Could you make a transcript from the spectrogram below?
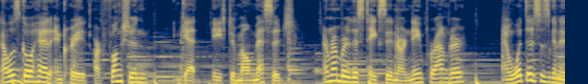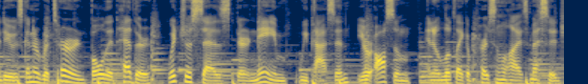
Now let's go ahead and create our function get HTML message. And remember this takes in our name parameter and what this is to do is to return bolded header, which just says their name we pass in, you're awesome, and it'll look like a personalized message.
